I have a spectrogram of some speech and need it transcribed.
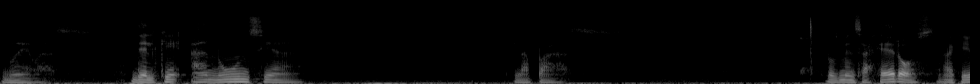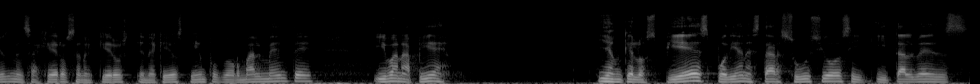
nuevas, del que anuncia la paz. Los mensajeros, aquellos mensajeros en aquellos, en aquellos tiempos normalmente iban a pie. Y aunque los pies podían estar sucios y, tal vez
